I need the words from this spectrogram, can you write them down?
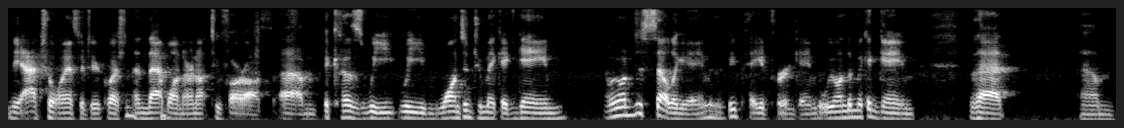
the actual answer to your question and that one are not too far off um, because we we wanted to make a game and we wanted to sell a game and be paid for a game but we wanted to make a game that um,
